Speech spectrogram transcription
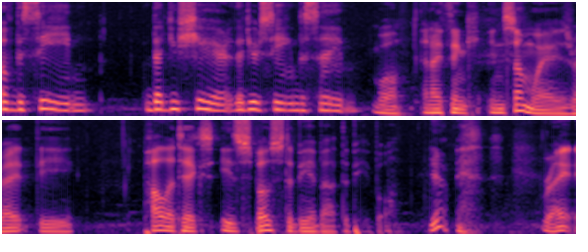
of the scene that you share, that you're seeing the same. Well, and I think in some ways, right, the politics is supposed to be about the people, yeah. right?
